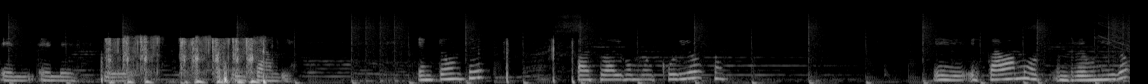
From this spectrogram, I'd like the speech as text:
el, el, este, el cambio. Entonces pasó algo muy curioso. Eh, estábamos reunidos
